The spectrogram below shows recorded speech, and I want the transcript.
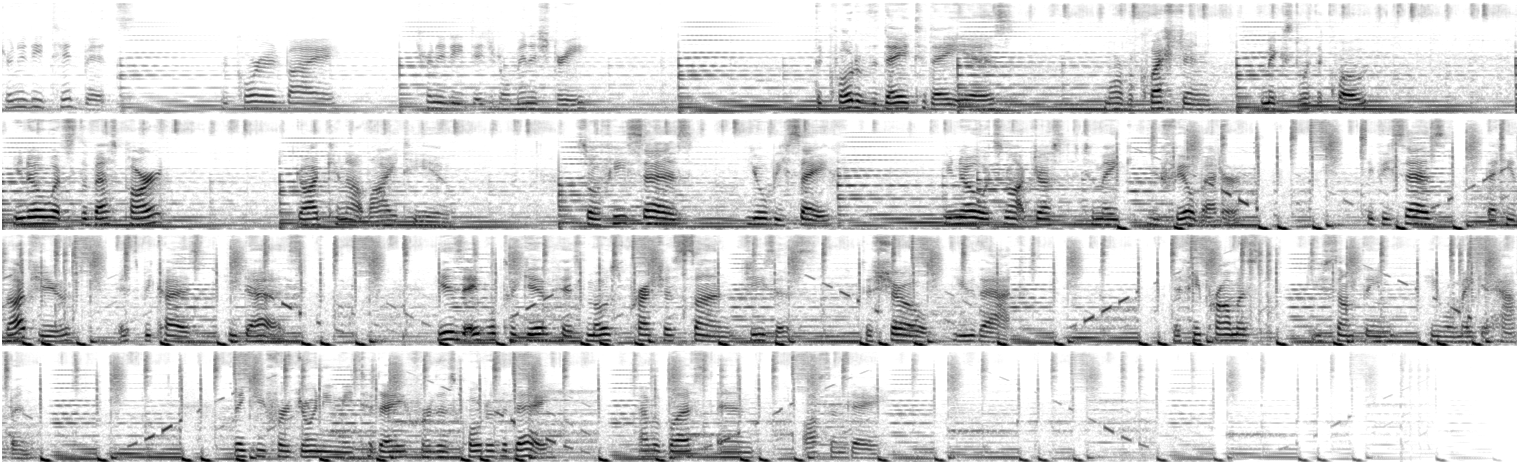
Trinity Tidbits, recorded by Trinity Digital Ministry. The quote of the day today is more of a question mixed with a quote. You know what's the best part? God cannot lie to you. So if He says you'll be safe, you know it's not just to make you feel better. If He says that He loves you, it's because He does. He is able to give His most precious Son, Jesus, to show you that. If He promised you something, He will make it happen. Thank you for joining me today for this quote of the day. Have a blessed and awesome day.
